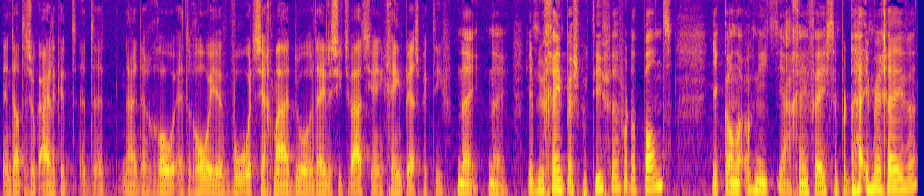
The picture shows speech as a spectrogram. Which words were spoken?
En dat is ook eigenlijk het, het, het, nou, de ro het rode woord zeg maar, door de hele situatie heen. Geen perspectief. Nee, nee. Je hebt nu geen perspectief eh, voor dat pand. Je kan er ook niet, ja, geen feest en partij meer geven.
